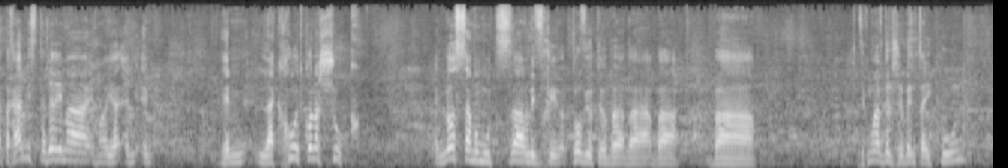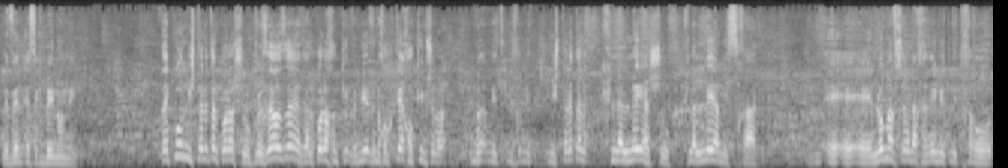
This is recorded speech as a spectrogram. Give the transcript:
אתה חייב להסתדר עם ה... עם הם, הם, הם לקחו את כל השוק. הם לא שמו מוצר לבחיר טוב יותר ב... ב, ב, ב זה כמו ההבדל שבין טייקון לבין עסק בינוני. טייקון משתלט על כל השוק, וזהו זה, זה על כל החוקים, ומחוקקי החוקים שלו, הוא משתלט על כללי השוק, כללי המשחק, לא מאפשר לאחרים להתחרות.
